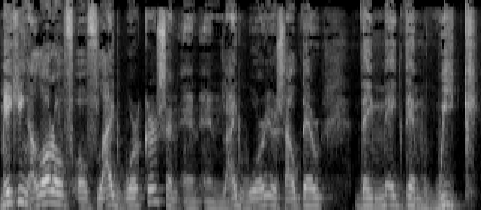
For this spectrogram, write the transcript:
making a lot of, of light workers and, and, and light warriors out there they make them weak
